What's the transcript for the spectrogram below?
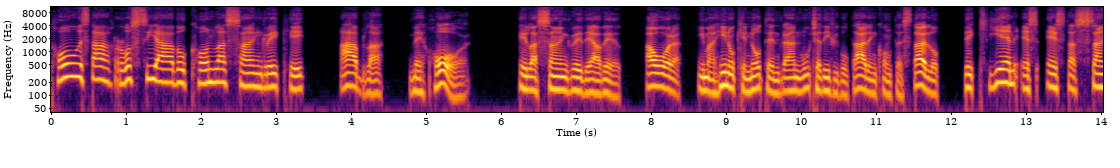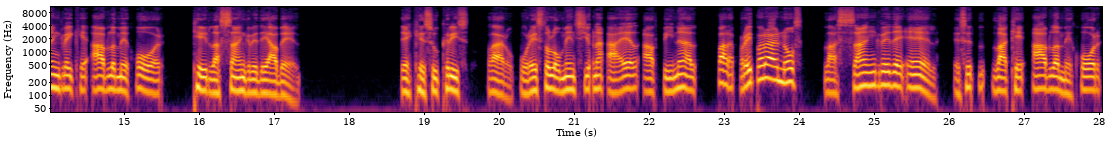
todo está rociado con la sangre que habla mejor que la sangre de Abel. Ahora, imagino que no tendrán mucha dificultad en contestarlo. ¿De quién es esta sangre que habla mejor que la sangre de Abel? de Jesucristo. Claro, por esto lo menciona a Él al final, para prepararnos la sangre de Él. Es la que habla mejor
